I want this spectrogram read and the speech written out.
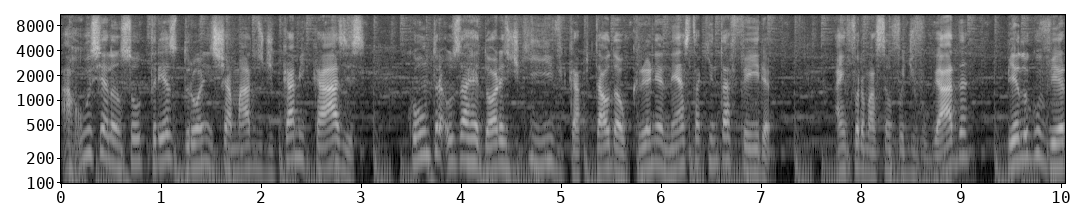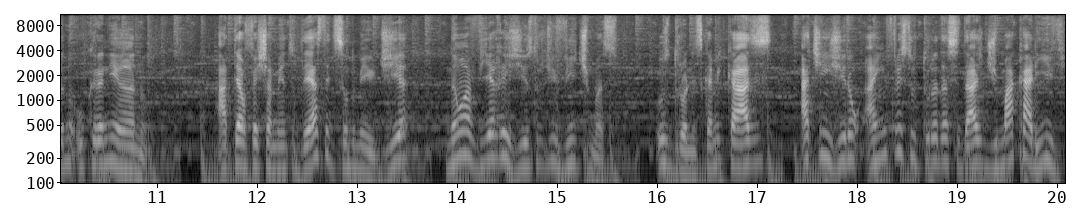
A Rússia lançou três drones chamados de kamikazes contra os arredores de Kiev, capital da Ucrânia, nesta quinta-feira. A informação foi divulgada pelo governo ucraniano. Até o fechamento desta edição do meio-dia, não havia registro de vítimas. Os drones kamikazes atingiram a infraestrutura da cidade de Makariv,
